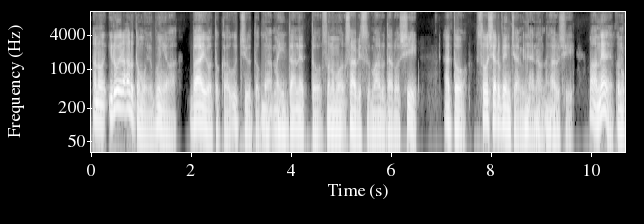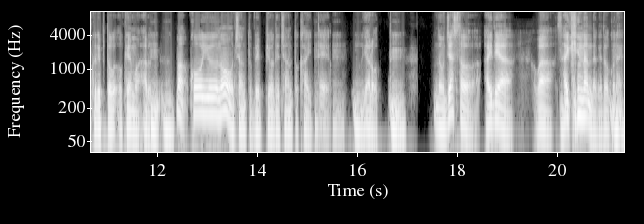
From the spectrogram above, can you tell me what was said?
あの、いろいろあると思うよ、分野は。バイオとか宇宙とか、うんうん、まあ、インターネット、そのもサービスもあるだろうし、あと、ソーシャルベンチャーみたいなのがあるし、うんうん。まあね、このクリプト系もある。うんうん、まあ、こういうのをちゃんと別表でちゃんと書いて、やろう、うんうん、でも、ジャストアイデアは最近なんだけど、これ。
